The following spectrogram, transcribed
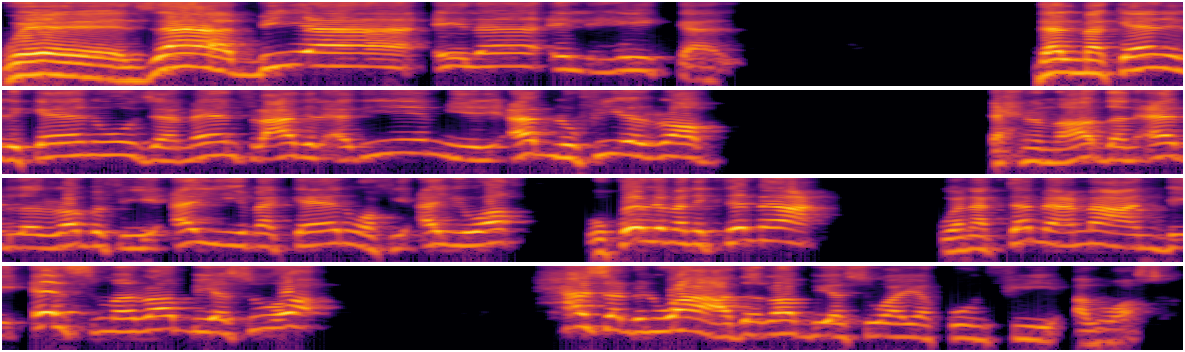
وذهب بيها إلى الهيكل. ده المكان اللي كانوا زمان في العهد القديم يقابلوا فيه الرب. إحنا النهارده نقابل الرب في أي مكان وفي أي وقت وكل ما نجتمع ونجتمع معا باسم الرب يسوع حسب الوعد الرب يسوع يكون في الوسط.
